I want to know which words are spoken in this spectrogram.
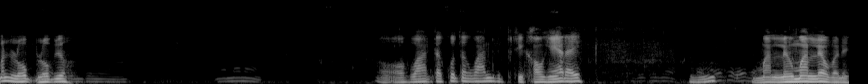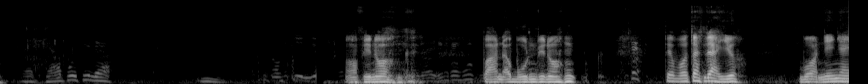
มันลบลบอยู่อ๋อวานตะคุนตะวานสิเขาแห่ได้มันเร็วมันเร็วบัดนี้แถวผู้ที่แล้วอ๋อพี่น้องปานอาบุญพี่น้อง แต่บ่ทันได้อยู่ บ่อนใหญ่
